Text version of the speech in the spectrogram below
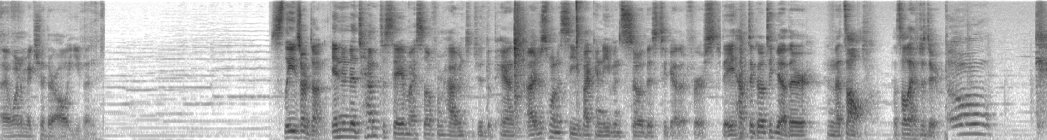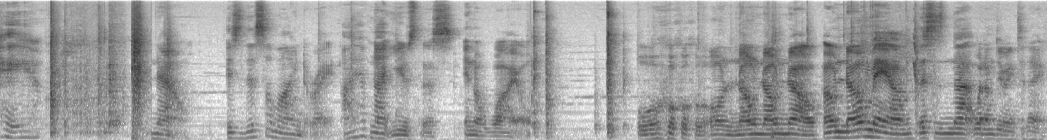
I wanna make sure they're all even. Sleeves are done. In an attempt to save myself from having to do the pants, I just want to see if I can even sew this together first. They have to go together, and that's all. That's all I have to do. Oh, Okay. Now, is this aligned right? I have not used this in a while. Oh, oh no, no, no. Oh no, ma'am. This is not what I'm doing today.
